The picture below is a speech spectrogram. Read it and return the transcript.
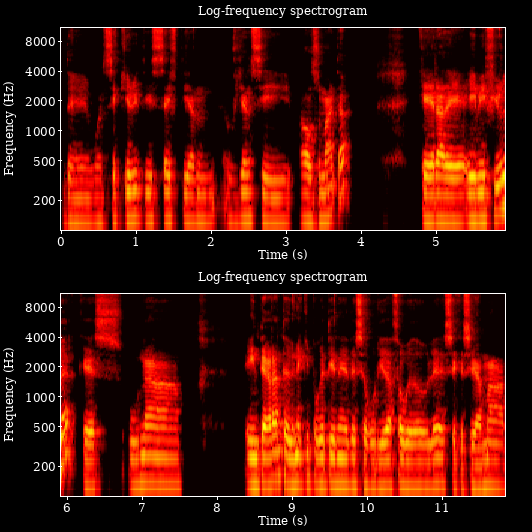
de When Security, Safety and Urgency Also Matter, que era de A.B. Fuller, que es una integrante de un equipo que tiene de seguridad AWS que se llama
